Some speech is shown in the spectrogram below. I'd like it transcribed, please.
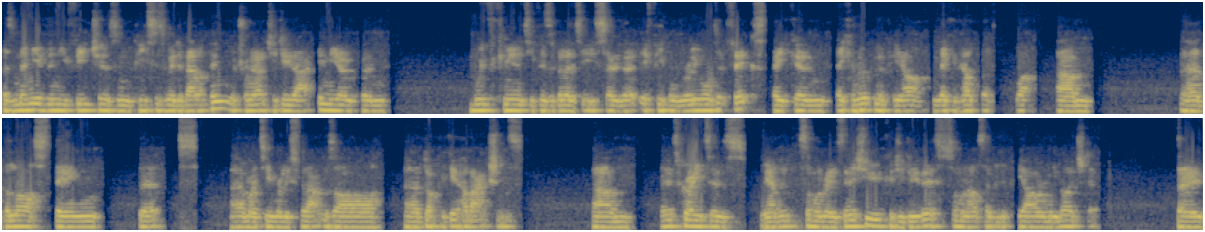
as many of the new features and pieces we're developing. We're trying to actually do that in the open with community visibility, so that if people really want it fixed, they can they can open a PR and they can help us as well. Um, uh, the last thing that uh, my team released for that was our uh, Docker GitHub Actions. Um, it's great as we had someone raise an issue, could you do this? Someone else opened a PR and we merged it. So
